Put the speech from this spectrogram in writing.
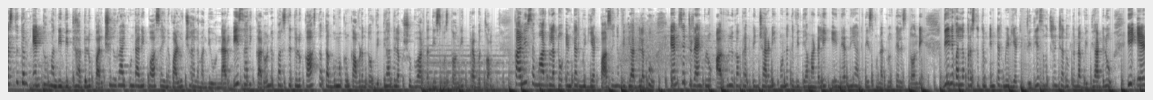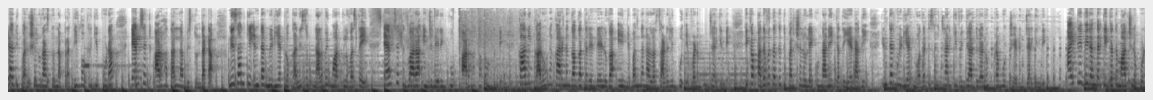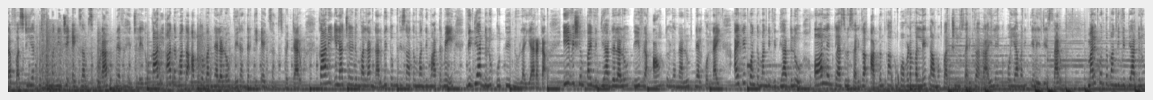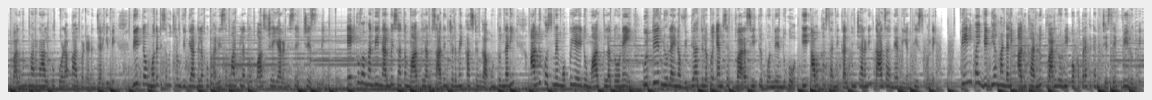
ప్రస్తుతం ఎంతో మంది విద్యార్థులు పరీక్షలు రాయకుండానే పాస్ అయిన వాళ్ళు చాలా మంది ఉన్నారు. ఈసారి కరోనా పరిస్థితులు కాస్త తగ్గుముఖం కావడంతో విద్యార్థులకు శుభవార్త తీసుకొస్తోంది ప్రభుత్వం. కనీస మార్కులతో ఇంటర్మీడియట్ పాస్ అయిన విద్యార్థులకు ఎంసెట్ ర్యాంకులు అర్హులుగా ప్రకటించాలని ఉన్నత విద్యా మండలి ఈ నిర్ణయాన్ని తీసుకున్నట్లు తెలుస్తోంది. దీనివల్ల ప్రస్తుతం ఇంటర్మీడియట్ ద్వితీయ సంవత్సరం చదువుతున్న విద్యార్థులు ఈ ఏడాది పరీక్షలు రాస్తున్న ప్రతి ఒక్కరికి కూడా ఎంసెట్ అర్హత లభిస్తుందట. నిజానికి ఇంటర్మీడియట్లో కనీసం నలభై మార్కులు వస్తే ఎంసెట్ ద్వారా ఇంజనీరింగ్కు అర్హత ఉంటుంది కానీ కరోనా కారణంగా గత రెండేళ్ళుగా ఈ నిబంధనల సడలింపు ఇవ్వడం జరిగింది. ఇక పదవ తరగతి పరీక్షలు లేకుండానే గత ఏడాది ఇంటర్మీడియట్ మొదటి సంవత్సరానికి విద్యార్థులను ప్రమోట్ చేయడం జరిగింది. అయితే వీరందరికీ గత మార్చిలో కూడా ఫస్ట్ ఇయర్కు సంబంధించి ఎగ్జామ్స్ కూడా నిర్వహించలేదు. కానీ ఆ తర్వాత అక్టోబర్ నెలలో వీరందరికీ ఎగ్జామ్స్ పెట్టారు. కానీ ఇలా చేయడం వల్ల నలభై తొమ్మిది శాతం మంది మాత్రమే విద్యార్థులు ఉత్తీర్ణులయ్యారట. ఈ విషయంపై విద్యార్థులలో తీవ్ర ఆందోళనలు నెలకొన్నాయి. అయితే కొంతమంది విద్యార్థులు ఆన్లైన్ క్లాసులు సరిగా అర్థం కాకపోవడం వల్లే తాము పరీక్షలు సరిగ్గా రాయలేకపోయామని తెలియజేశారు. మరికొంతమంది విద్యార్థులు బలవన్ మరణాలకు కూడా పాల్పడడం జరిగింది. దీంతో మొదటి సంవత్సరం విద్యార్థులకు కనీస మార్కులతో పాస్ చేయాలని సెట్ చేసింది. ఎక్కువ మంది నలభై శాతం మార్కులను సాధించడమే కష్టంగా ఉంటుందని అందుకోసమే ముప్పై ఐదు మార్కులతోనే ఉత్తీర్ణులైన విద్యార్థులకు ఎంసెట్ ద్వారా సీట్లు పొందేందుకు ఈ అవకాశాన్ని కల్పించాలని తాజా నిర్ణయం తీసుకుంది. దీనిపై విద్యా మండలి అధికారులు త్వరలోనే ఒక ప్రకటన చేసే వీలుంది.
